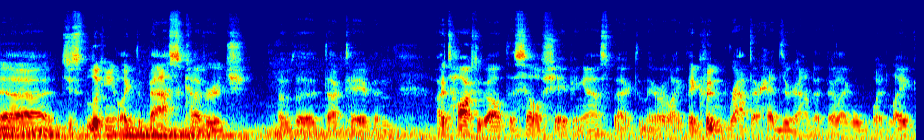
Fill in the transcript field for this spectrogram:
uh, just looking at like the bass coverage of the duct tape, and I talked about the self-shaping aspect, and they were like, they couldn't wrap their heads around it. They're like, well, what, like,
